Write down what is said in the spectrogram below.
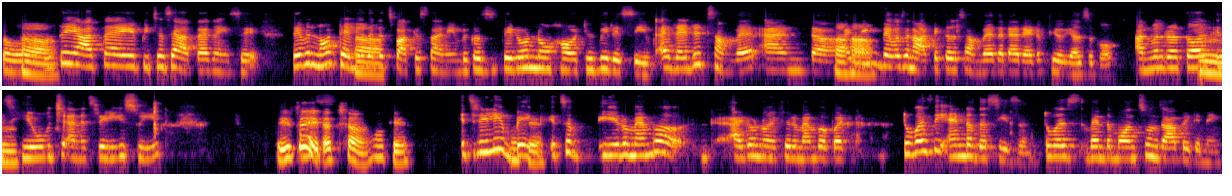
तो बोलते हैं आता है ये पीछे से आता है कहीं से they will not tell you that it's Pakistani because they don't know how it will be received. I read it somewhere, and uh, uh-huh. I think there was an article somewhere that I read a few years ago. Anwar Ratol mm. is hmm. huge and it's really sweet. Is it? Okay. It's really big. Okay. It's a you remember? I don't know if you remember, but towards the end of the season, towards when the monsoons are beginning,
